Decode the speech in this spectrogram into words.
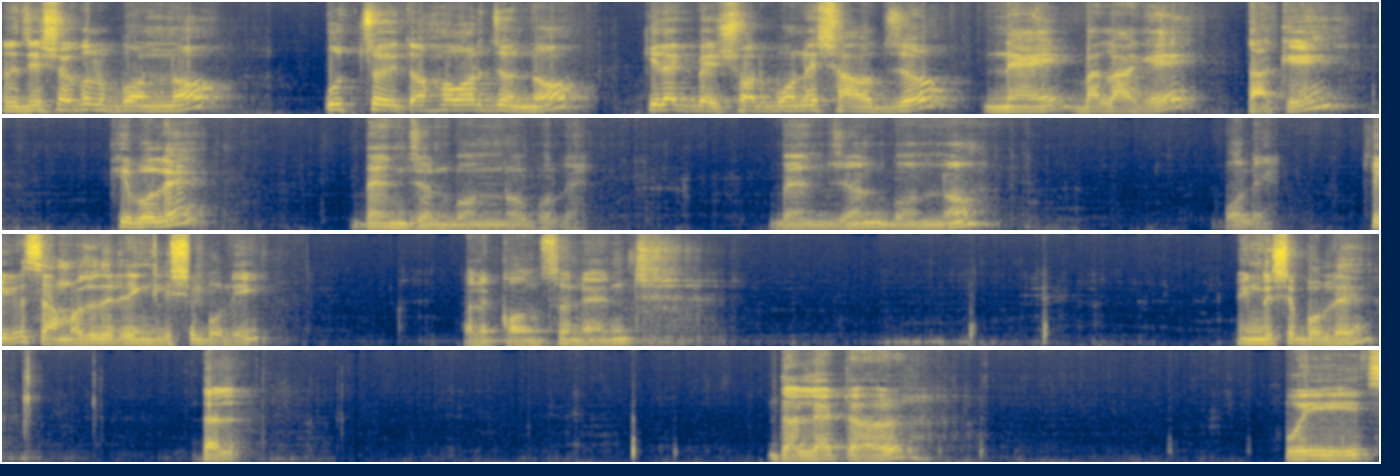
যে সকল বর্ণ উচ্চারিত হওয়ার জন্য কি লাগবে? সর্বনে সাহায্য নেয় বা লাগে তাকে কি বলে? ব্যঞ্জন বর্ণ বলে। ব্যঞ্জন বর্ণ বলে। ঠিক আছে, আমরা যদি ইংলিশে বলি, তাহলে কনসোনেন্ট ইংলিশে বলে the the letter which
